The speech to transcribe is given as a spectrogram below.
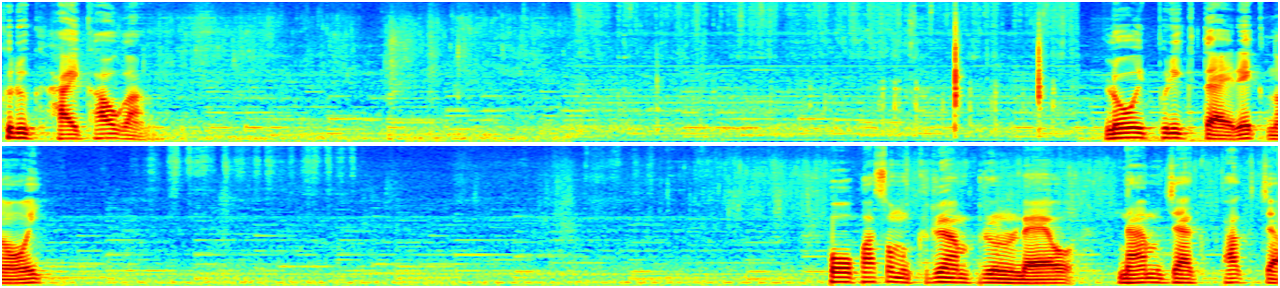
คลุกให้เข้ากันโรยพริกไทยเล็กน้อยพอผสมเครื่องปรุงแล้วน้ำจากผักจะ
